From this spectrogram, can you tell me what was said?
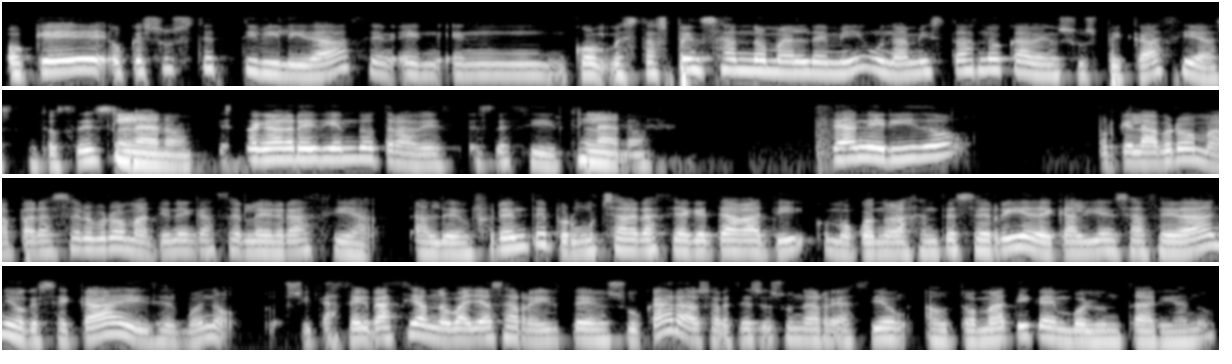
¿O qué, o qué susceptibilidad? En, ¿Estás pensando mal de mí? Una amistad no cabe en suspicacias. Entonces, claro. están agrediendo otra vez. Es decir, claro. te han herido porque la broma, para ser broma, tiene que hacerle gracia al de enfrente, por mucha gracia que te haga a ti, como cuando la gente se ríe de que alguien se hace daño, que se cae, y dices, bueno, pues si te hace gracia, no vayas a reírte en su cara. O sea, a veces es una reacción automática, involuntaria, ¿no?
